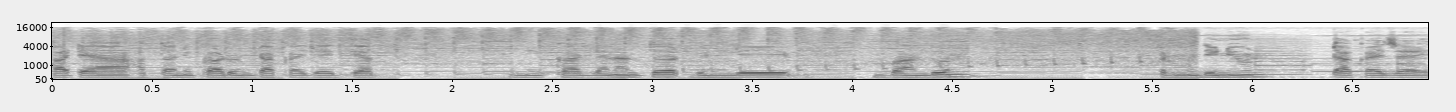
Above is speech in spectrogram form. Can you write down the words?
काट्या हाताने काढून टाकायच्या आहेत त्यात. आणि काढल्यानंतर भिंडे बांधून मध्ये नेऊन टाकायचं आहे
